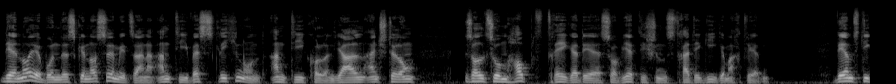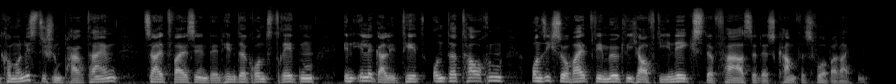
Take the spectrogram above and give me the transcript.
Der neue Bundesgenosse mit seiner anti-westlichen und antikolonialen Einstellung soll zum Hauptträger der sowjetischen Strategie gemacht werden. Während die kommunistischen Parteien zeitweise in den Hintergrund treten, in Illegalität untertauchen und sich so weit wie möglich auf die nächste Phase des Kampfes vorbereiten.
